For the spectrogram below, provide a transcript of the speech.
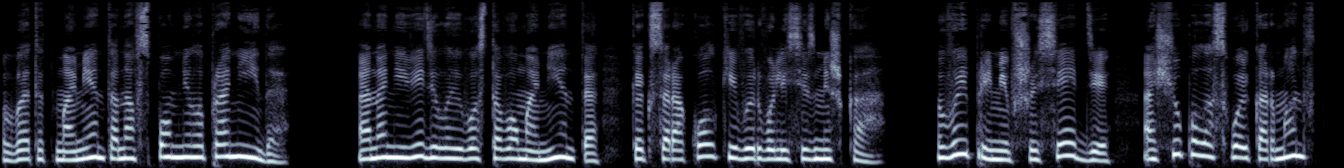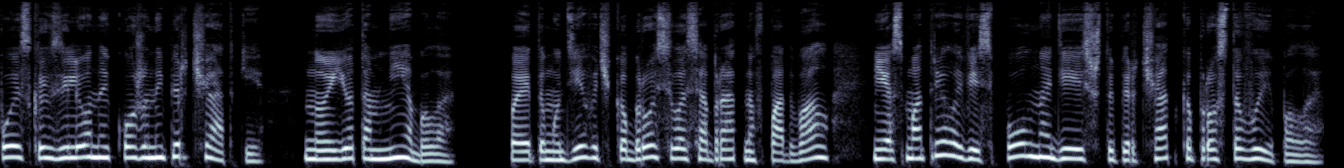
В этот момент она вспомнила про Нида. Она не видела его с того момента, как сороколки вырвались из мешка. Выпрямившись, Эдди ощупала свой карман в поисках зеленой кожаной перчатки, но ее там не было. Поэтому девочка бросилась обратно в подвал и осмотрела весь пол, надеясь, что перчатка просто выпала.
